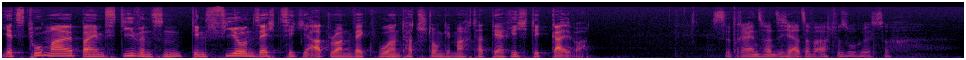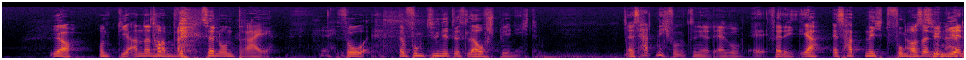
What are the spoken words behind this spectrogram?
Jetzt tu mal beim Stevenson den 64-Yard-Run weg, wo er einen Touchdown gemacht hat, der richtig geil war. Das ist 23 Yards auf 8 Versuche, ist doch. Ja, und die anderen Top. haben 17 und 3. So, dann funktioniert das Laufspiel nicht. Es hat nicht funktioniert, ergo. Äh, Fertig. Ja, es hat nicht Außer funktioniert,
